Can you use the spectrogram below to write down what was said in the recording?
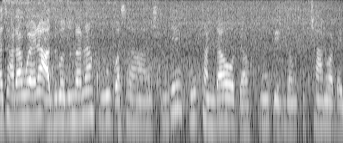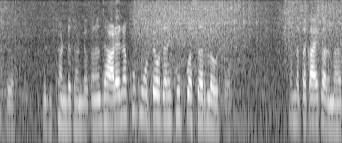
ह्या झाडामुळे ना आजूबाजूला ना खूप असं म्हणजे खूप थंडा होता. खूप एकदम खूप छान वाटायचं. म्हणजे थंड थंड. कारण झाड आहे ना खूप मोठं होतं आणि खूप पसरलं होतं. पण आता काय करणार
